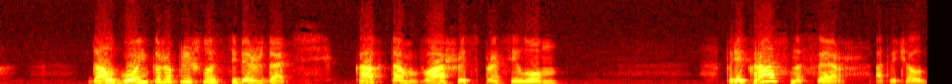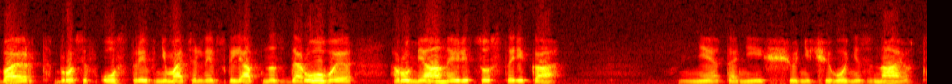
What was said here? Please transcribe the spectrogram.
долгонько же пришлось тебе ждать. Как там ваши?» — спросил он. «Прекрасно, сэр», — отвечал Байерт, бросив острый, внимательный взгляд на здоровое, румяное лицо старика. «Нет, они еще ничего не знают».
